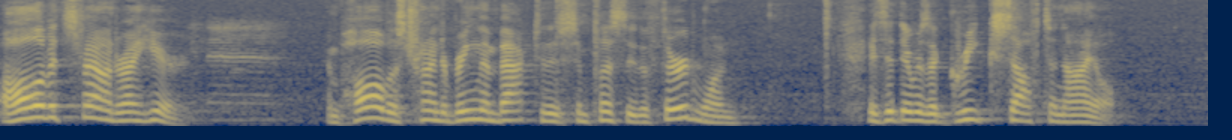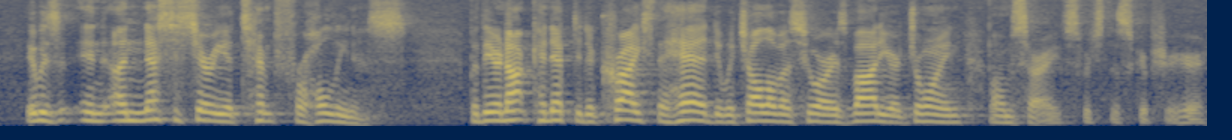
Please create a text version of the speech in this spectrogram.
All of it's found right here. And Paul was trying to bring them back to this simplicity. The third one is that there was a Greek self denial. It was an unnecessary attempt for holiness. But they are not connected to Christ, the head, to which all of us who are his body are joined. Oh, I'm sorry, switch the scripture here.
